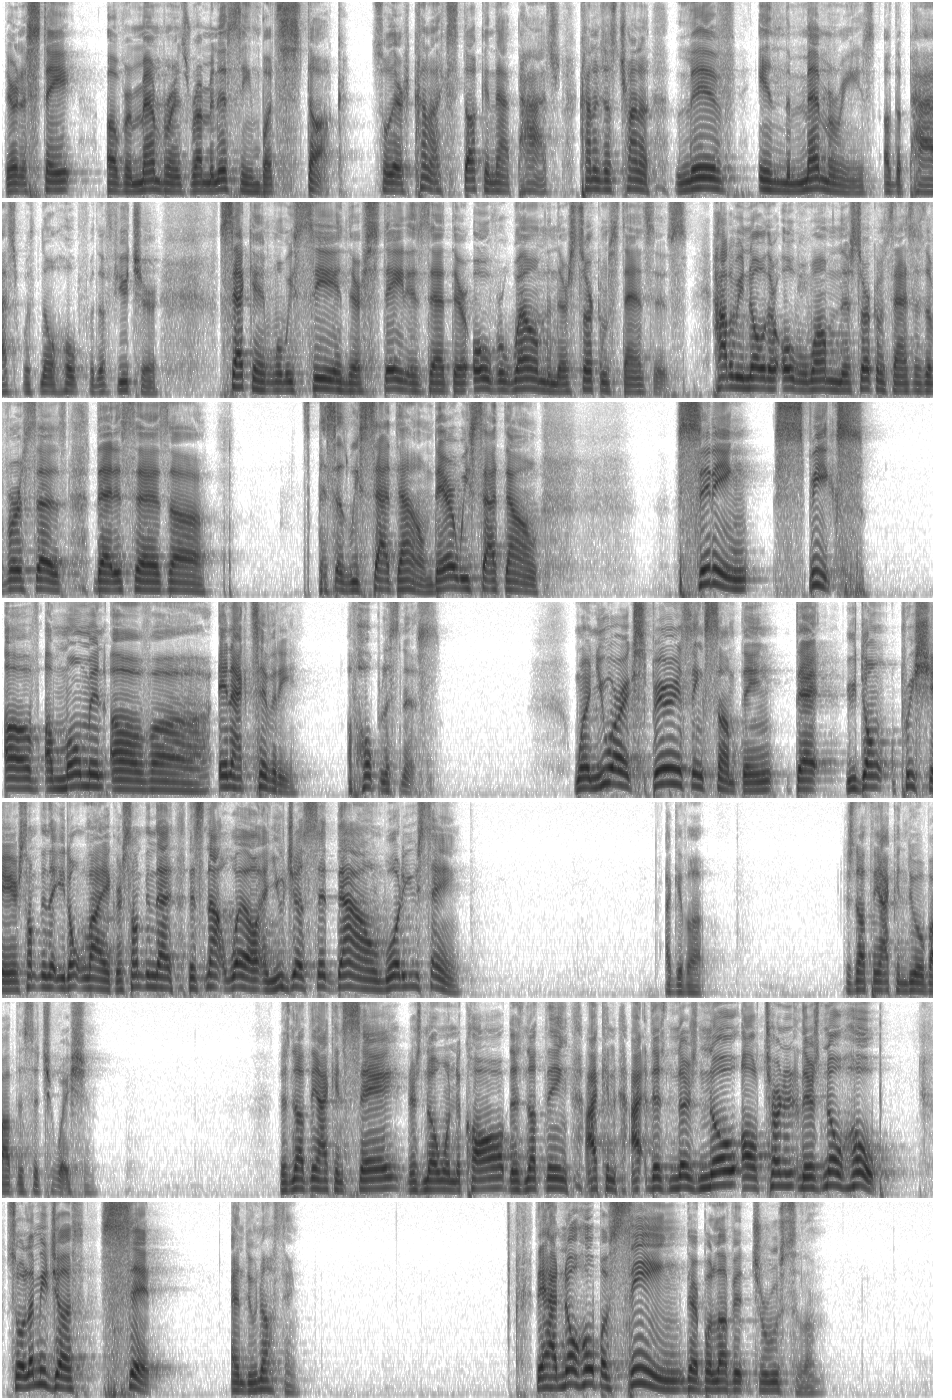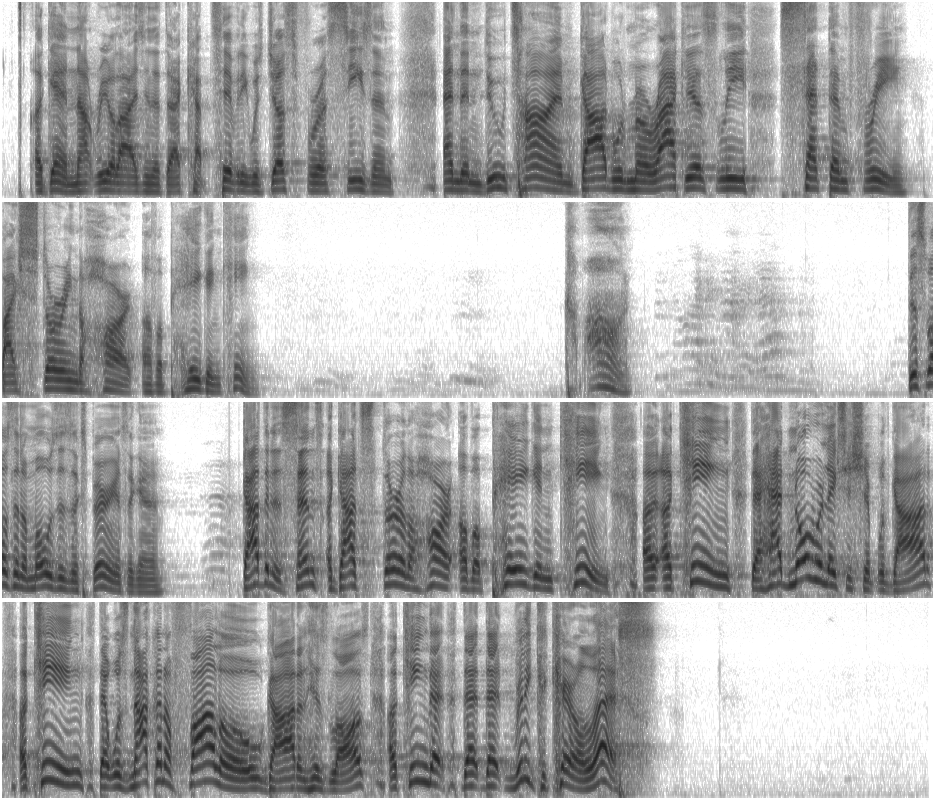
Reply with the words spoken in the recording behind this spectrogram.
They're in a state of remembrance, reminiscing, but stuck. So they're kind of stuck in that past, kind of just trying to live in the memories of the past with no hope for the future. Second, what we see in their state is that they're overwhelmed in their circumstances. How do we know they're overwhelmed in their circumstances? The verse says that it says, uh, it says, we sat down. There we sat down. Sitting speaks of a moment of uh, inactivity, of hopelessness. When you are experiencing something that you don't appreciate or something that you don't like or something that, that's not well and you just sit down, what are you saying? I give up. There's nothing I can do about this situation. There's nothing I can say. There's no one to call. There's nothing I can, I, there's, there's no alternative. There's no hope. So let me just sit and do nothing. They had no hope of seeing their beloved Jerusalem again, not realizing that that captivity was just for a season. And in due time, God would miraculously set them free by stirring the heart of a pagan king. Come on. This wasn't a Moses experience again. God didn't sense, a God stir the heart of a pagan king, a, a king that had no relationship with God, a king that was not going to follow God and his laws, a king that, that, that really could care less.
